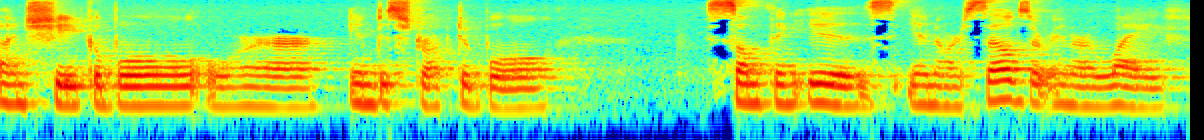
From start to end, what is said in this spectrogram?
unshakable or indestructible something is in ourselves or in our life,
